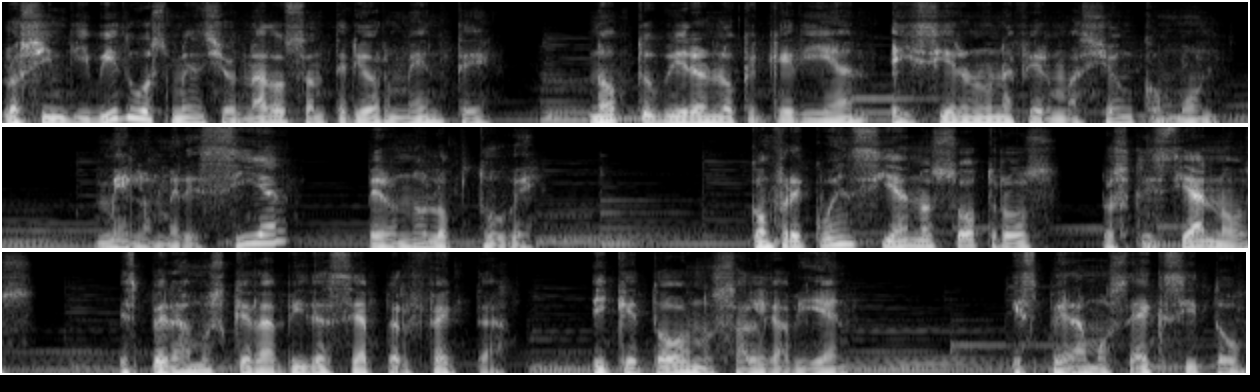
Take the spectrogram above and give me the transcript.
Los individuos mencionados anteriormente no obtuvieron lo que querían e hicieron una afirmación común. Me lo merecía pero no lo obtuve. Con frecuencia nosotros, los cristianos, esperamos que la vida sea perfecta y que todo nos salga bien. Esperamos éxito,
